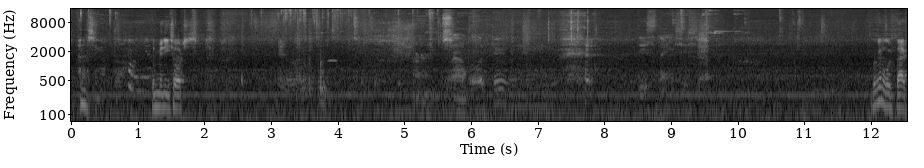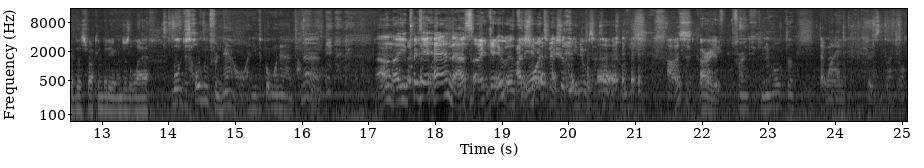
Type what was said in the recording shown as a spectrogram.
the passing of the. The mini torches. Now, so through these things, you said. We're gonna look back at this fucking video and just laugh. well, just hold them for now. I need to put one in at a time. No. I don't know, you put your hand out, so I gave it to I just you. wanted to make sure that you knew exactly which one. Oh, this is great. All right, Frank, can you hold the The nine. There's the title.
